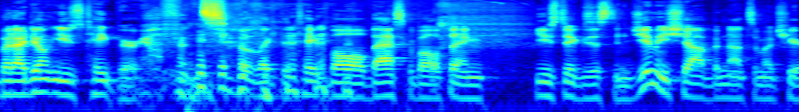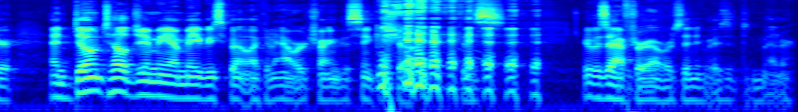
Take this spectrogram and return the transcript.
but I don't use tape very often. So like the tape ball basketball thing used to exist in Jimmy's shop but not so much here. And don't tell Jimmy I maybe spent like an hour trying to sink a shot it was after hours anyways, it didn't matter.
